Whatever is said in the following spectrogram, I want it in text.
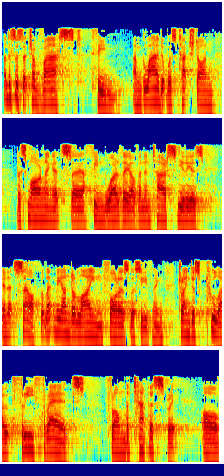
And this is such a vast theme. I'm glad it was touched on this morning. It's a theme worthy of an entire series in itself. But let me underline for us this evening, try and just pull out three threads from the tapestry of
